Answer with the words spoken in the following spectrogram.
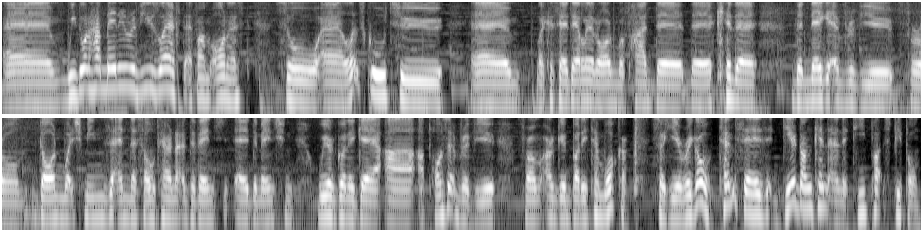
Um, we don't have many reviews left, if I'm honest. So uh, let's go to, um, like I said earlier on, we've had the the kind of the negative review from Don, which means in this alternative dimension, uh, dimension we're going to get a, a, positive review from our good buddy Tim Walker. So here we go. Tim says, Dear Duncan and the Teapots people,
